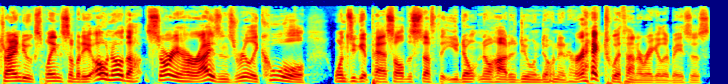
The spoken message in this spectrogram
trying to explain to somebody, oh no, the story Horizon's really cool once you get past all the stuff that you don't know how to do and don't interact with on a regular basis.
